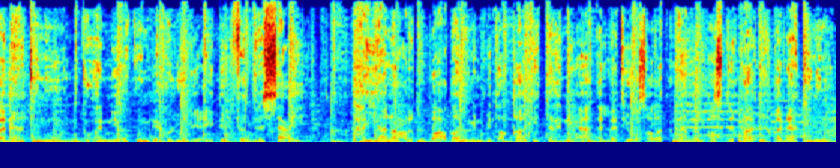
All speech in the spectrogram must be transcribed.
قناة نون تهنئكم بحلول عيد الفطر السعيد. هيا نعرض بعضا من بطاقات التهنئة التي وصلتنا من أصدقاء قناة نون.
